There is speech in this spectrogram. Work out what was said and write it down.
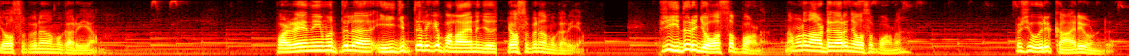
ജോസഫിനെ നമുക്കറിയാം. പഴയ നിയമത്തിൽ ഈജിപ്തിലേക്ക് പലായനം ചെയ്ത ജോസഫിനെ നമുക്കറിയാം. പക്ഷേ ഇതൊരു ജോസഫാണ്. നമ്മുടെ നാട്ടുകാരൻ ജോസഫാണ്. പക്ഷേ ഒരു കാര്യമുണ്ട്.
